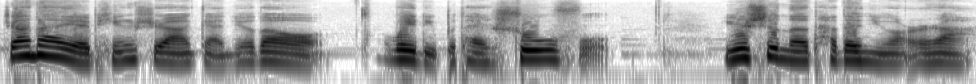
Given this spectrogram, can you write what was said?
张大爷平时啊感觉到胃里不太舒服，于是呢，他的女儿啊。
